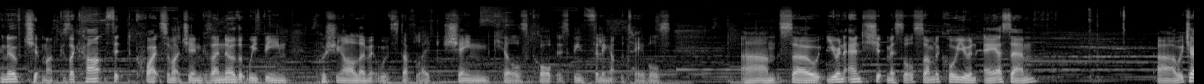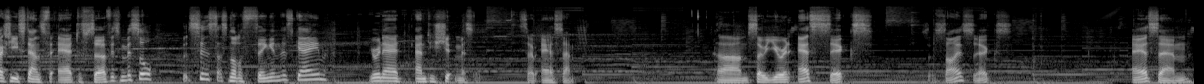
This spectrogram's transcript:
You know, Chipmunk, because I can't fit quite so much in, because I know that we've been pushing our limit with stuff like Shane Kills Corp. It's been filling up the tables. Um, so you're an anti-ship missile, so I'm going to call you an ASM, uh, which actually stands for air-to-surface missile. But since that's not a thing in this game, you're an anti-ship missile, so ASM. Um, so you're an S6, so size 6, ASM,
